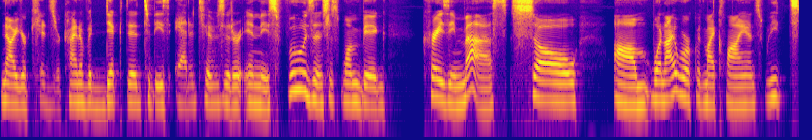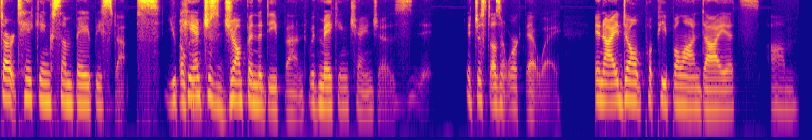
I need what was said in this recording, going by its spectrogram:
now your kids are kind of addicted to these additives that are in these foods, and it's just one big crazy mess. So um, when I work with my clients, we start taking some baby steps. You Okay. can't just jump in the deep end with making changes. It just doesn't work that way. And I don't put people on diets. Um,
